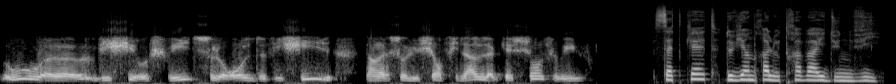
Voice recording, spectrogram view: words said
ou euh, Vichy Auschwitz, le rôle de Vichy dans la solution finale de la question juive. Cette quête deviendra le travail d'une vie,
